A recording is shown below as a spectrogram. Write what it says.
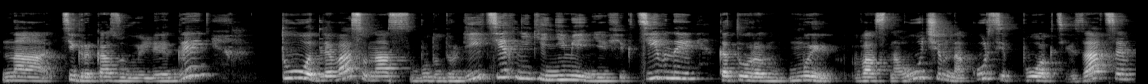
на тигра козу или гень то для вас у нас будут другие техники не менее эффективные которым мы вас научим на курсе по активизациям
